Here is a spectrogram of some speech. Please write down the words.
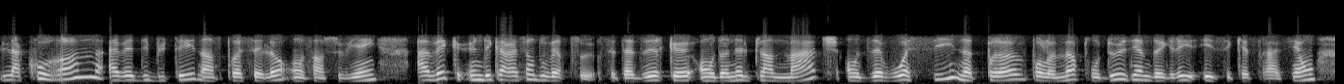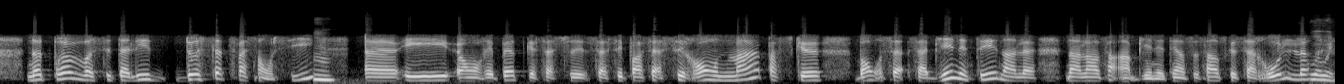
la couronne avait débuté dans ce procès-là, on s'en souvient, avec une déclaration d'ouverture, c'est-à-dire qu'on donnait le plan de match, on disait voici notre preuve pour le meurtre au deuxième degré et séquestration. Notre preuve va s'étaler de cette façon-ci. Mm. Euh, et on répète que ça s'est ça s'est passé assez rondement parce que bon ça, ça a bien été dans le dans l'ensemble ah, bien été en ce sens que ça roule. Oui, oui.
